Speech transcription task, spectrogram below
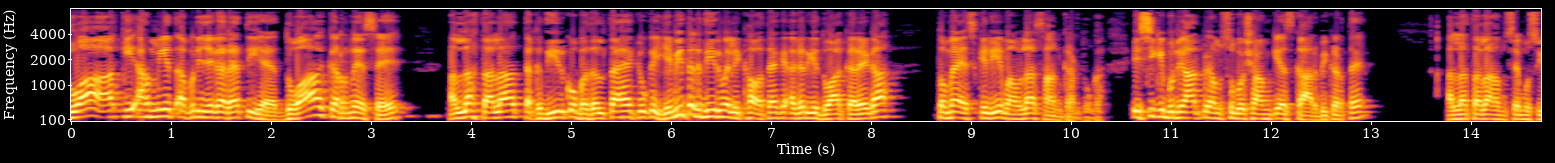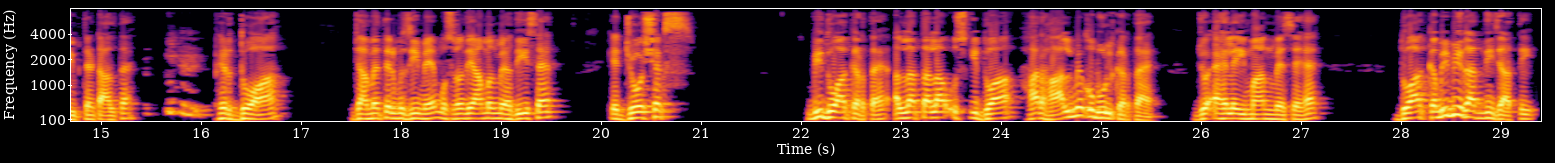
دعا کی اہمیت اپنی جگہ رہتی ہے۔ دعا کرنے سے اللہ تعالیٰ تقدیر کو بدلتا ہے، کیونکہ یہ بھی تقدیر میں لکھا ہوتا ہے کہ اگر یہ دعا کرے گا تو میں اس کے لیے معاملہ آسان کر دوں گا۔ اسی کی بنیاد پہ ہم صبح شام کے اذکار بھی کرتے ہیں۔ اللہ تعالیٰ ہم سے مصیبتیں ٹالتا ہے۔ پھر دعا، جامع ترمزی میں مسند عمل میں حدیث ہے کہ جو شخص بھی دعا کرتا ہے۔ اللہ تعالیٰ اس کی دعا ہر حال میں قبول کرتا ہے، جو اہل ایمان میں سے ہے۔ دعا کبھی بھی رد نہیں جاتی،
